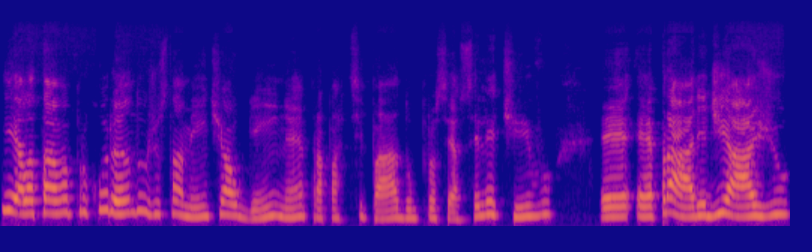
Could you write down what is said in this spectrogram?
e ela estava procurando justamente alguém, né, para participar do processo seletivo é, é para a área de ágil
